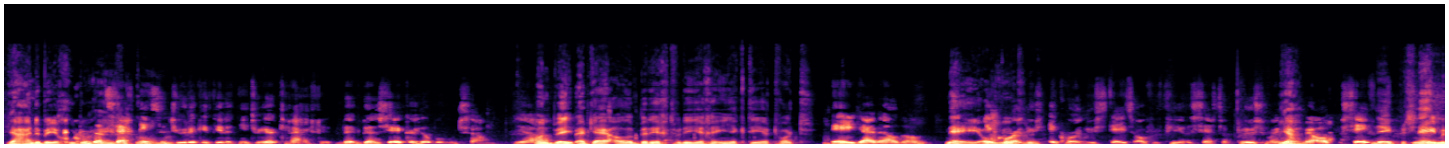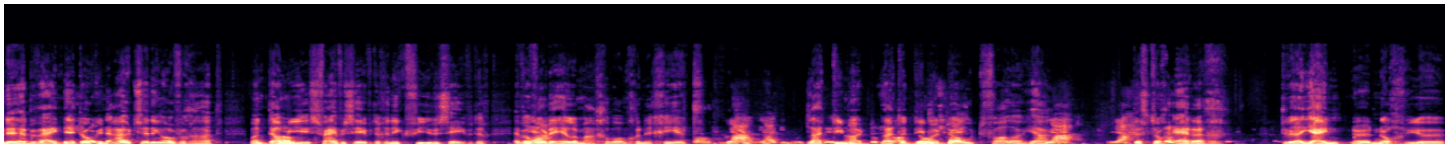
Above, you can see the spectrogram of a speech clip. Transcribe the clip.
Ja, en daar ben je goed doorheen Dat zegt niets natuurlijk. Ik wil het niet weer krijgen. Ik ben, zeker heel behoedzaam. Ja. Want ben- heb jij al het bericht wanneer je geïnjecteerd wordt? Nee, jij wel dan? Nee, ook Ik hoor, niet. nu, ik hoor nu steeds over 64 plus, maar Ja. niet meer over 70. Nee, precies. Nee, maar daar hebben wij het net ook in de uitzending over gehad. Want Dammy is 75 en ik 74. En we Oh. Ja. worden helemaal gewoon genegeerd. Oh, ja, ja, die moeten Laat die maar, laat die maar doodvallen. Ja, Ja, ja. dat is toch erg? Terwijl jij eh, nog je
